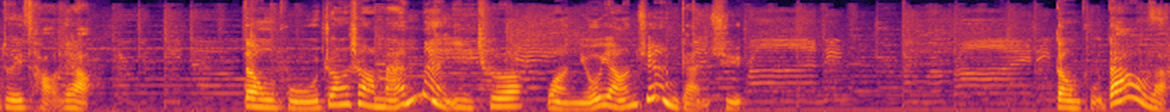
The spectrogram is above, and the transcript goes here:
堆草料，邓普装上满满一车，往牛羊圈赶去。邓普到了，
